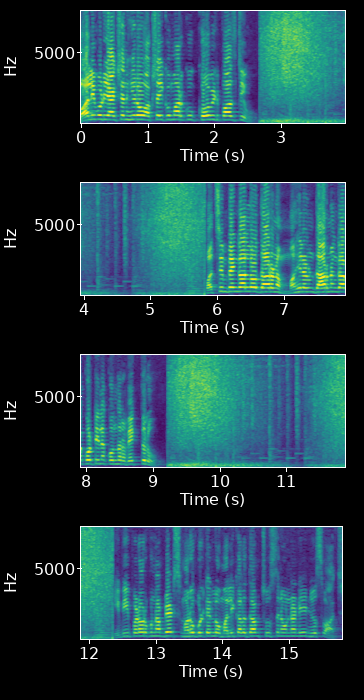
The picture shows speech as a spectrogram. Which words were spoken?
Bollywood action hero Akshay కుమార్కు కోవిడ్ పాజిటివ్. పశ్చిమ బెంగాల్లో దారుణం. మహిళను దారుణంగా కొట్టిన కొందరు వ్యక్తులు. ఇవి ఇప్పటివరకున్న అప్డేట్స్. మరో బులెటిన్లో మళ్ళీ కలుద్దాం. చూస్తూనే ఉండండి. News watch.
